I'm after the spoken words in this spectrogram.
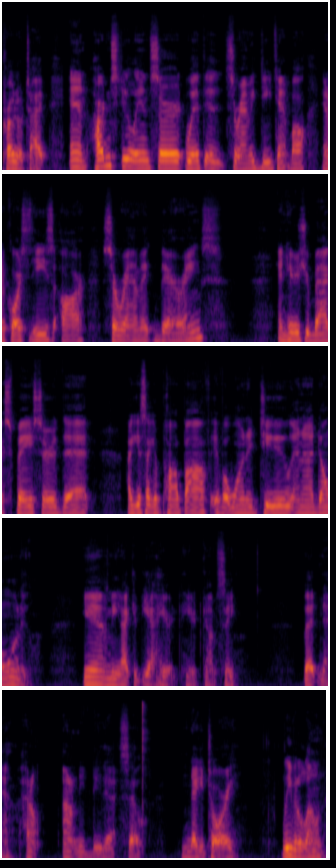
prototype. And hardened steel insert with a ceramic detent ball. And of course, these are ceramic bearings. And here's your back spacer that I guess I could pop off if I wanted to and I don't want to. Yeah, I mean, I could, yeah, here, here it comes, see. But nah, I don't I don't need to do that. So negatory. Leave it alone.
